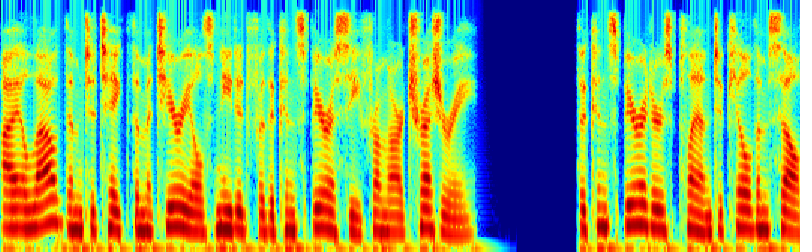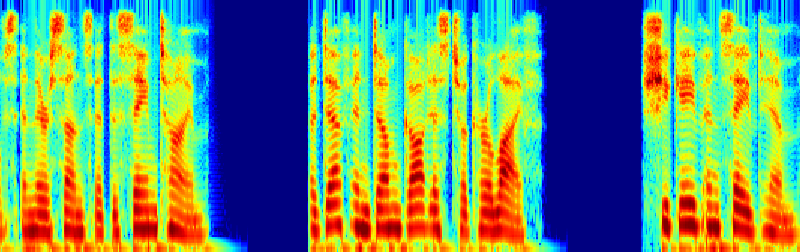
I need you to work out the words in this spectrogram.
I allowed them to take the materials needed for the conspiracy from our treasury. The conspirators planned to kill themselves and their sons at the same time. A deaf and dumb goddess took her life. She gave and saved him.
